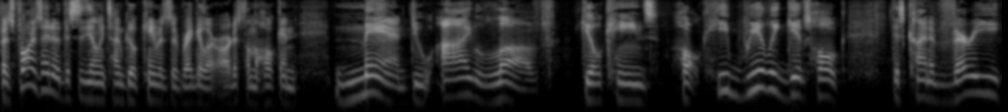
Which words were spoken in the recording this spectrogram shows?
But as far as I know, this is the only time Gil Kane was a regular artist on the Hulk. And man, do I love Gil Kane's Hulk. He really gives Hulk this kind of very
